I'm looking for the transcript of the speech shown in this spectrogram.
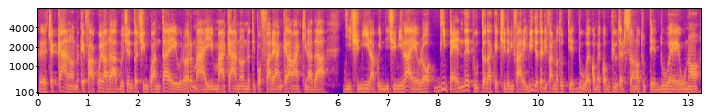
eh, c'è Canon che fa quella da 250 euro ormai ma Canon ti può fare anche la macchina da 10.000 15.000 euro dipende tutto da che ci devi fare i video te li fanno tutti e due come computer sono tutti e due uno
